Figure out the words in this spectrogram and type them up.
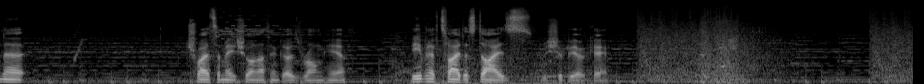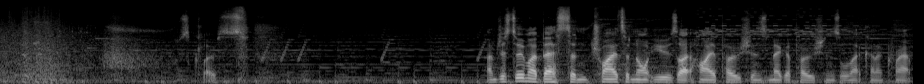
gonna try to make sure nothing goes wrong here. Even if Tidus dies, we should be okay. it's close. I'm just doing my best and try to not use like high potions, mega potions, all that kind of crap.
